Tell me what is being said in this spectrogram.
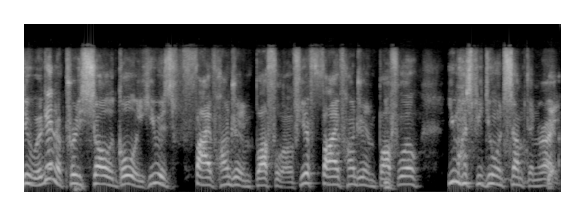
dude, we're getting a pretty solid goalie. He was 500 in Buffalo. If you're 500 in Buffalo, you must be doing something right.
